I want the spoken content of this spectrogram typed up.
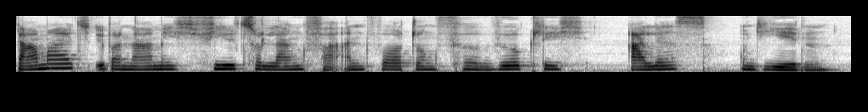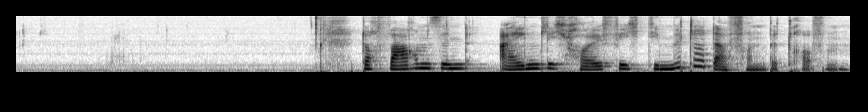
Damals übernahm ich viel zu lang Verantwortung für wirklich alles und jeden. Doch warum sind eigentlich häufig die Mütter davon betroffen?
